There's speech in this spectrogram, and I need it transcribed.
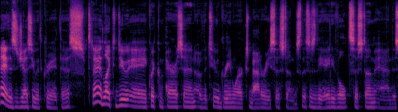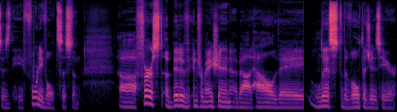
Hey, this is Jesse with Create This. Today I'd like to do a quick comparison of the two Greenworks battery systems. This is the 80 volt system and this is the 40 volt system. Uh, first, a bit of information about how they list the voltages here.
